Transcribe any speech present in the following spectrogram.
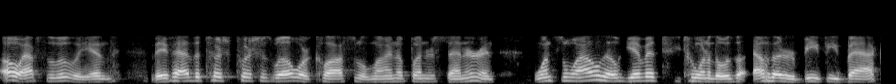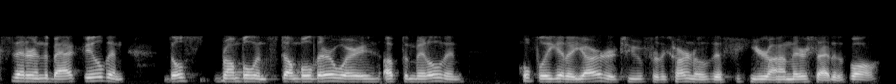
Oh, absolutely, and they've had the tush push as well, where Clausen will line up under center, and once in a while they'll give it to one of those other beefy backs that are in the backfield, and they'll rumble and stumble their way up the middle, and hopefully get a yard or two for the Cardinals if you're on their side of the ball.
